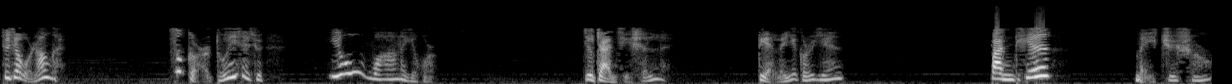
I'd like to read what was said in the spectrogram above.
就叫我让开，自个儿蹲下去又挖了一会儿，就站起身来，点了一根烟。半天没吱声，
